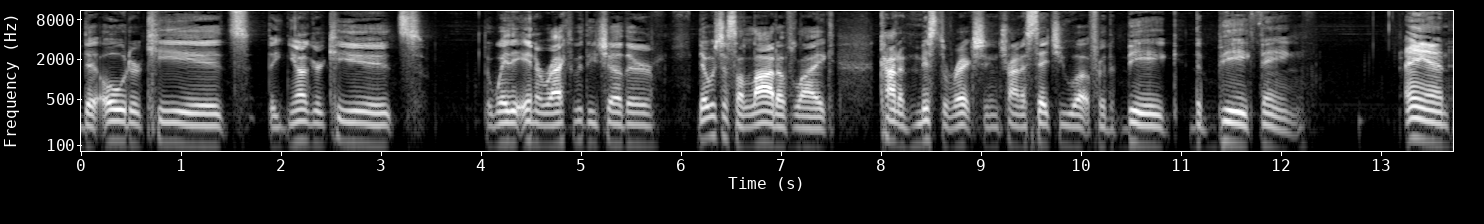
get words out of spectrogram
the older kids the younger kids the way they interact with each other there was just a lot of like kind of misdirection trying to set you up for the big the big thing. And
